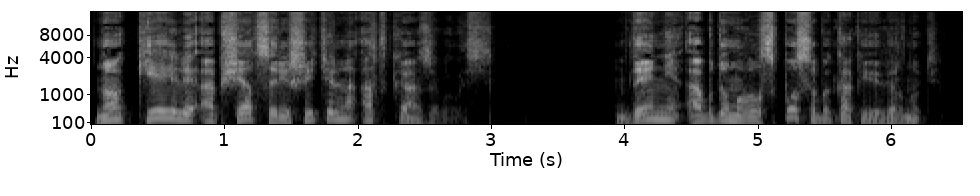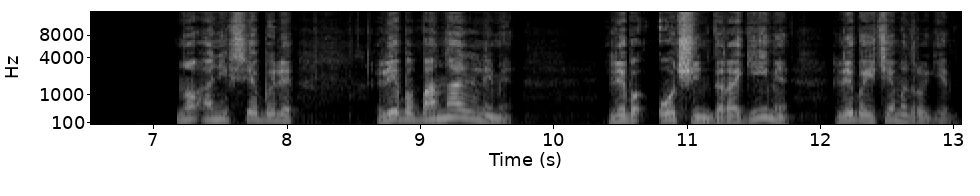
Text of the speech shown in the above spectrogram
Но Кейли общаться решительно отказывалась. Дэнни обдумывал способы, как ее вернуть. Но они все были либо банальными, либо очень дорогими, либо и тем, и другим.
